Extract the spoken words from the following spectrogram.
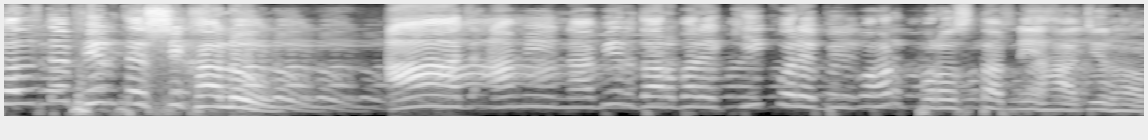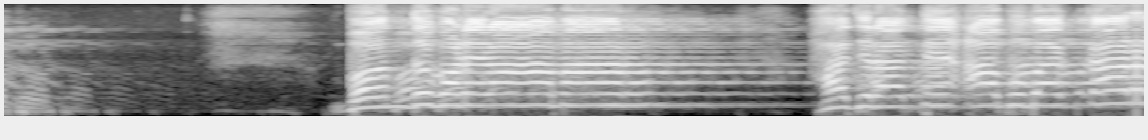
চলতে ফিরতে শিখালো আজ আমি নবীর দরবারে কি করে বিবাহর প্রস্তাব নিয়ে হাজির হব? বন্ধুগণেরা আমার হাজরাতে আবু বাক্কার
